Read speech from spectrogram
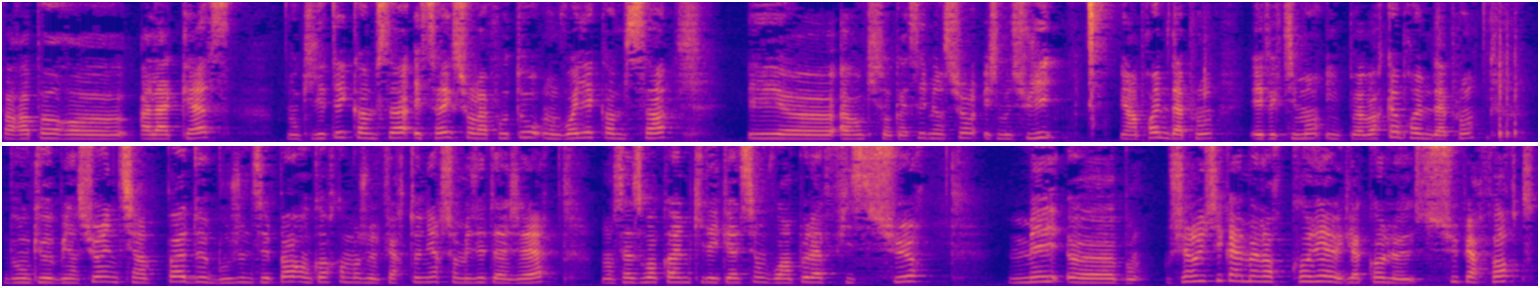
par rapport à la casse. Donc, il était comme ça. Et c'est vrai que sur la photo, on le voyait comme ça. Et avant qu'il soit cassé, bien sûr. Et je me suis dit, il y a un problème d'aplomb. effectivement, il ne peut avoir qu'un problème d'aplomb. Donc, bien sûr, il ne tient pas debout. Je ne sais pas encore comment je vais le faire tenir sur mes étagères. Bon, ça se voit quand même qu'il est cassé. On voit un peu la fissure. Mais euh, bon, j'ai réussi quand même à le recoller avec la colle super forte.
